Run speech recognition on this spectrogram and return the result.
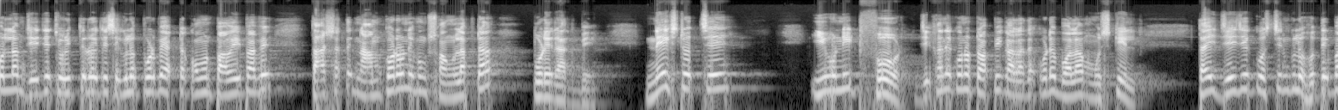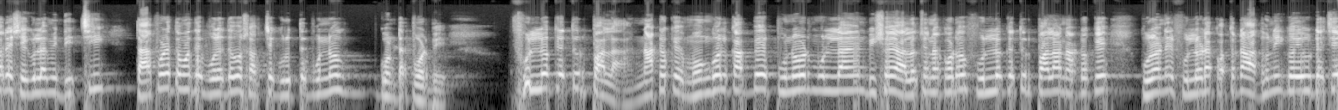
বললাম, যে যে চরিত্র রয়েছে সেগুলো পড়বে, একটা কমন পাবেই পাবে, তার সাথে নামকরণ এবং সংলাপটা পড়ে রাখবে। নেক্সট হচ্ছে ইউনিট ফোর যেখানে কোনো টপিক আলাদা করে বলা মুশকিল। তাই যে যে কোশ্চেনগুলো হতে পারে সেগুলো আমি দিচ্ছি, তারপরে তোমাদের বলে দেবো সবচেয়ে গুরুত্বপূর্ণ কোনটা পড়বে। ফুল্লকেতুর পালা, নাটকে মঙ্গল কাব্যের পুনর্মূল্যায়ন বিষয়ে আলোচনা করো। ফুল্লকেতুর পালা নাটকে পুরাণের ফুল্লরা কতটা আধুনিক হয়ে উঠেছে?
